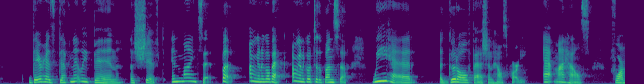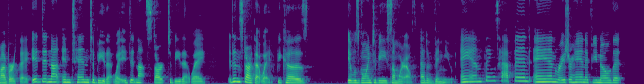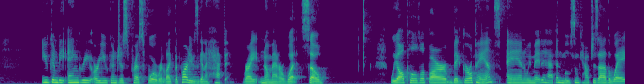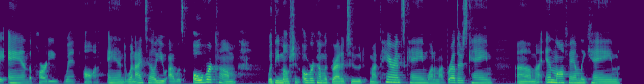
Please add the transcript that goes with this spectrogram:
there has definitely been a shift in mindset. But I'm going to go back. I'm going to go to the fun stuff. We had a good old fashioned house party at my house for my birthday. It did not intend to be that way. It did not start to be that way. It didn't start that way because it was going to be somewhere else at a venue. And things happened. And raise your hand if you know that you can be angry or you can just press forward. Like the party was going to happen, right? No matter what. So, we all pulled up our big girl pants and we made it happen, moved some couches out of the way, and the party went on. And when I tell you, I was overcome with emotion, overcome with gratitude. My parents came, one of my brothers came, uh, my in law family came,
